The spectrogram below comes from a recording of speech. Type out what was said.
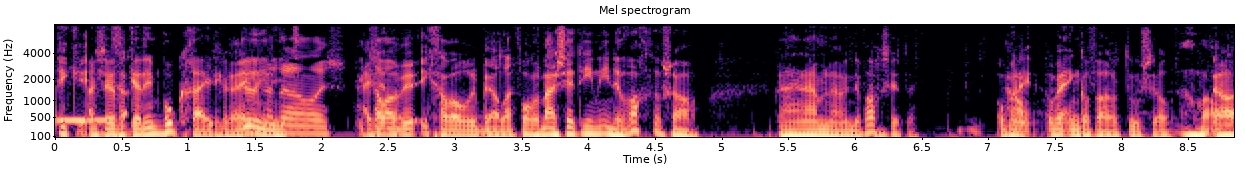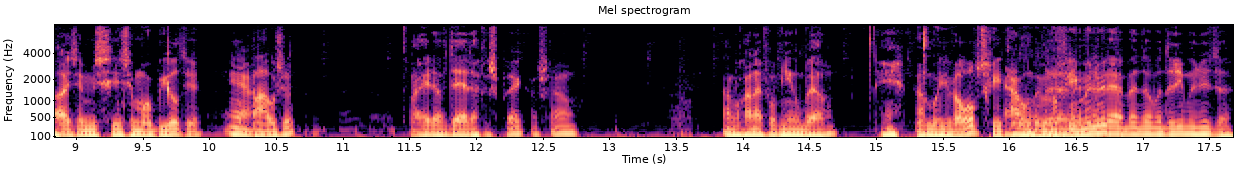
Ik, Hij zegt, ik kan een boek geven. ik wil je niet is. Ik Hij ga, wel weer, ik ga wel weer bellen. Volgens mij zit hij hem in de wacht of zo. Hoe kan hij hem nou in de wacht zitten? Op een, op een enkelvoudig toestel. Hij zit misschien zijn mobieltje. Ja. Pauze. Tweede of derde gesprek of zo. Nou, we gaan even opnieuw bellen. Nou moet je wel opschieten, want we hebben nog vier minuten. We hebben nog maar drie minuten.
